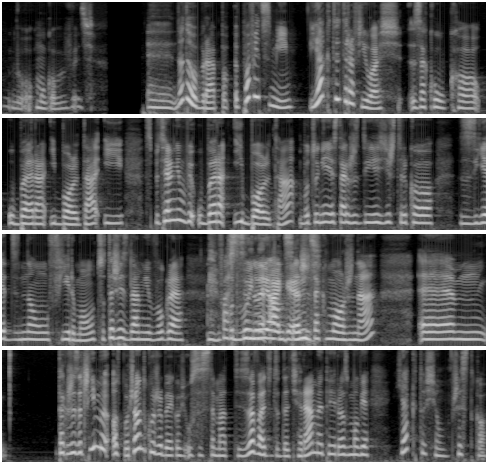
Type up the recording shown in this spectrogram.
było, mogłoby być. E, No dobra, po- powiedz mi, jak ty trafiłaś za kółko Ubera i Bolta? I specjalnie mówię Ubera i Bolta, bo to nie jest tak, że ty jeździsz tylko z jedną firmą, co też jest dla mnie w ogóle fascynujące, że tak można. Em, Także zacznijmy od początku, żeby jakoś usystematyzować, dodać ramy tej rozmowie. Jak to się wszystko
